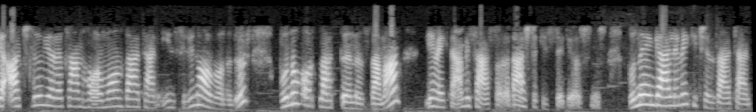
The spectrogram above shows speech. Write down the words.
ve açlığı yaratan hormon zaten insülin hormonudur. Bunu hortlattığınız zaman yemekten bir saat sonra da açlık hissediyorsunuz. Bunu engellemek için zaten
